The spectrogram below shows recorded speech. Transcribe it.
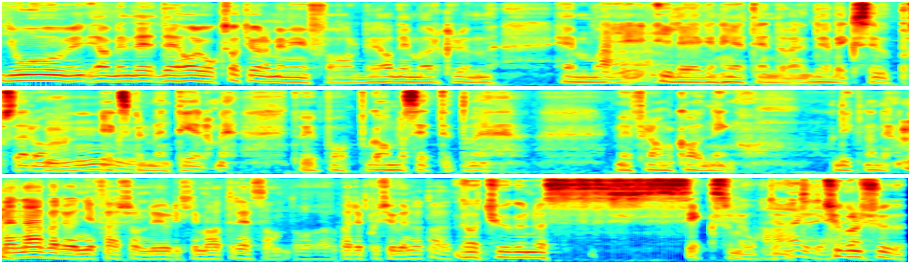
jo, ja, men det, det har ju också att göra med min far. Vi hade en mörkrum hemma i, i lägenheten där jag växte upp och, så där, och vi experimenterade med. Det var ju på, på gamla sättet med, med framkallning och, liknande. Men när var det ungefär som du gjorde klimatresan? Då? Var det på 2000-talet? Det var 2006 som jag åkte Aj, ut. aj. 2007.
